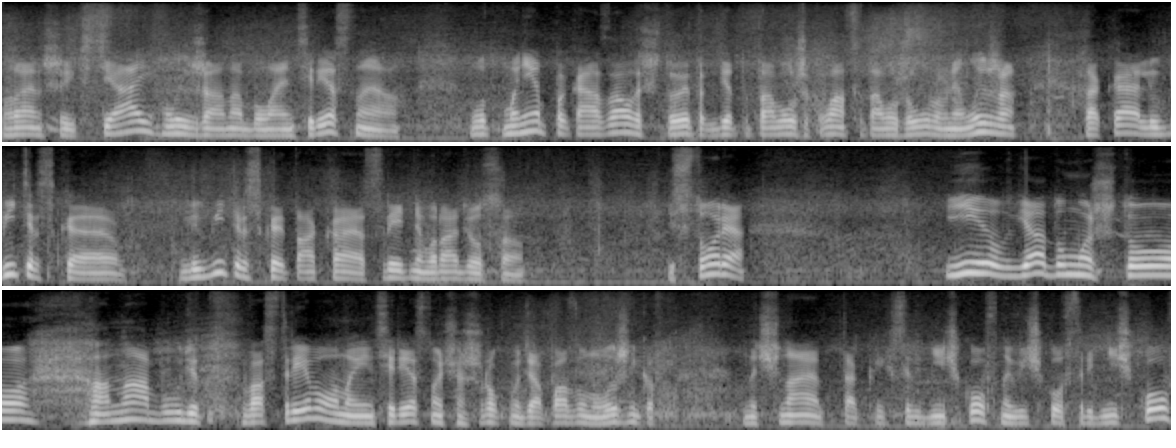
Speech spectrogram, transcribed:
раньше XTI лыжа, она была интересная. Вот мне показалось, что это где-то того же класса, того же уровня лыжа. Такая любительская, любительская такая, среднего радиуса история. И я думаю, что она будет востребована и интересна очень широкому диапазону лыжников начиная так их среднячков, новичков, среднячков,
